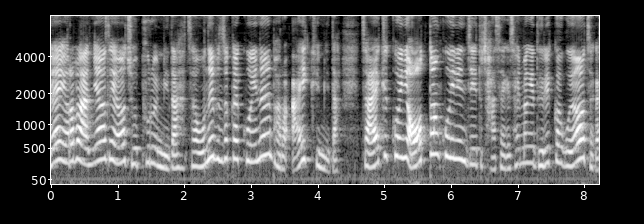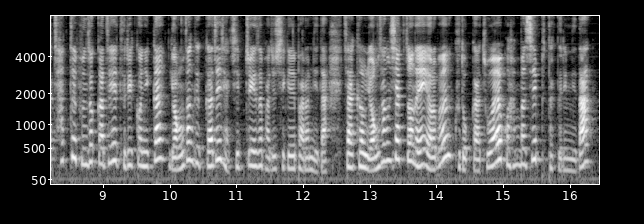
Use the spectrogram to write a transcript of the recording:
네, 여러분 안녕하세요. 조프로입니다. 자, 오늘 분석할 코인은 바로 IQ입니다. 자, IQ 코인이 어떤 코인인지 또 자세하게 설명해 드릴 거고요. 제가 차트 분석까지 해 드릴 거니까 영상 끝까지 잘 집중해서 봐주시길 바랍니다. 자, 그럼 영상 시작 전에 여러분 구독과 좋아요 꼭 한 번씩 부탁드립니다.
